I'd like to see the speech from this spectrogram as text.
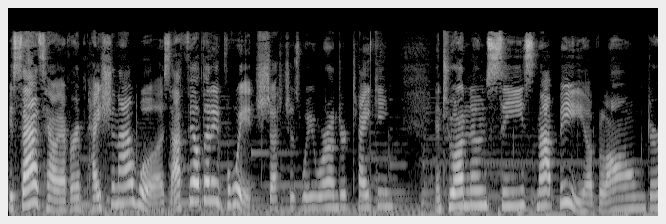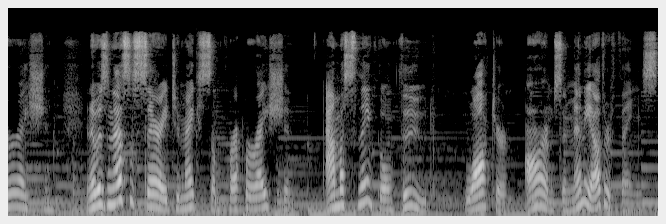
Besides, however impatient I was, I felt that a voyage such as we were undertaking into unknown seas might be of long duration, and it was necessary to make some preparation. I must think on food, water, arms, and many other things.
